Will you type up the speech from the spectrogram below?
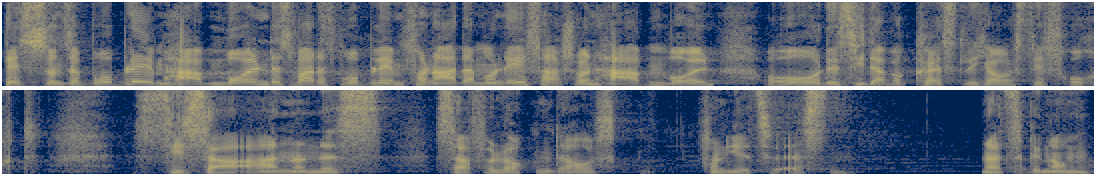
das ist unser Problem. Haben wollen, das war das Problem von Adam und Eva schon. Haben wollen, oh, das sieht aber köstlich aus, die Frucht. Sie sah an und es sah verlockend aus, von ihr zu essen und hat es genommen.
